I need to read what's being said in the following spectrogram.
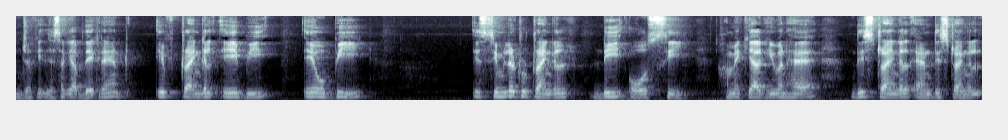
जो कि जैसा कि आप देख रहे हैं if triangle A B A O B is similar to triangle D O C हमें क्या गिवन है? This triangle and this triangle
